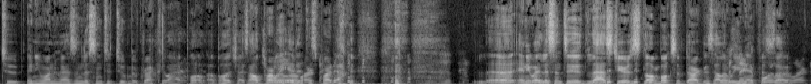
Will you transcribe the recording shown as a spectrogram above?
to anyone who hasn't listened to Tomb of Dracula. I apo- apologize. I'll probably Spoiler edit alert. this part out. uh, anyway, listen to last year's Long Box of Darkness Halloween episode. alert.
